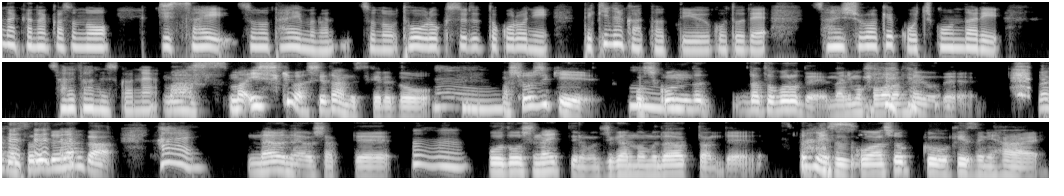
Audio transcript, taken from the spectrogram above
なかなかその、実際そのタイムが、その登録するところにできなかったっていうことで、最初は結構落ち込んだりされたんですかね。まあ、すまあ、意識はしてたんですけれど、うんまあ、正直、落ち込んだ,、だところで何も変わらないので、なんかそれでなんか、はい。なよなよしちゃって、うんうん。行動しないっていうのも時間の無駄だったんで、特にそこはショックを受けずに、はい。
